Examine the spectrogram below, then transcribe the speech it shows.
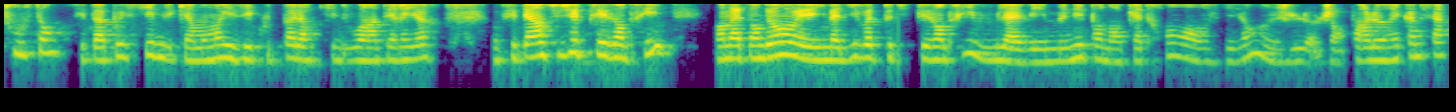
tout le temps. C'est pas possible qu'à un moment, ils n'écoutent pas leur petite voix intérieure. Donc, c'était un sujet de plaisanterie. En attendant, il m'a dit Votre petite plaisanterie, vous l'avez menée pendant quatre ans en se disant J'en parlerai comme ça.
